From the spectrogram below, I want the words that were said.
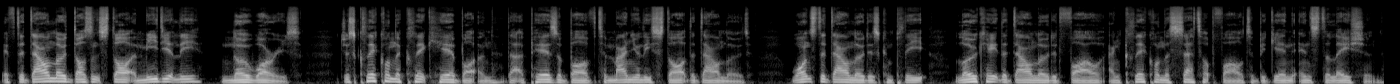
If the download doesn't start immediately, no worries. Just click on the Click Here button that appears above to manually start the download. Once the download is complete, locate the downloaded file and click on the setup file to begin installation.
